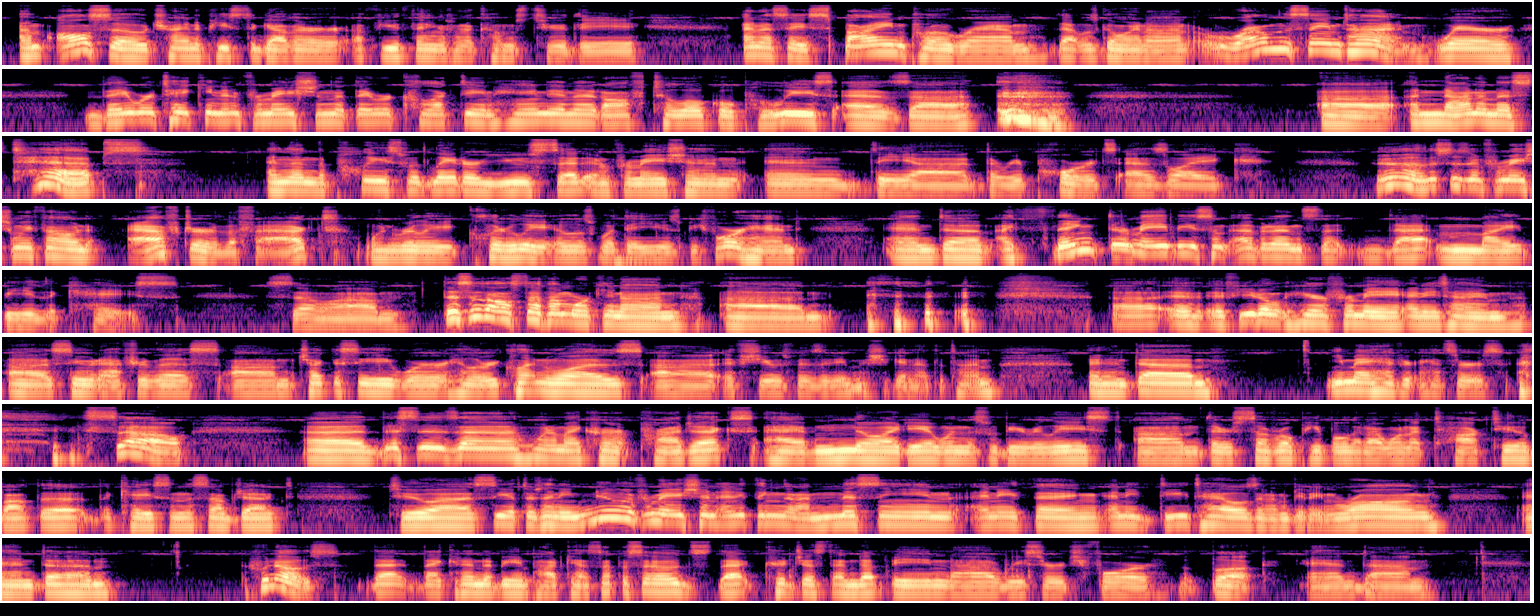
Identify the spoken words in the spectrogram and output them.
I'm also trying to piece together a few things when it comes to the NSA spying program that was going on around the same time, where they were taking information that they were collecting, handing it off to local police as. Uh, uh, anonymous tips, and then the police would later use said information in the uh, the reports as like Yeah, this is information we found after the fact, when really clearly it was what they used beforehand. And uh, I think there may be some evidence that that might be the case. So, um, this is all stuff I'm working on. Um, uh, if, if you don't hear from me anytime uh, soon after this, um, check to see where Hillary Clinton was, uh, if she was visiting Michigan at the time. And um, you may have your answers. so, uh, this is uh, one of my current projects. I have no idea when this would be released. Um, there's several people that I want to talk to about the, the case and the subject to uh, see if there's any new information, anything that I'm missing, anything, any details that I'm getting wrong. And um, who knows? That, that could end up being podcast episodes. That could just end up being uh, research for the book. And um,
